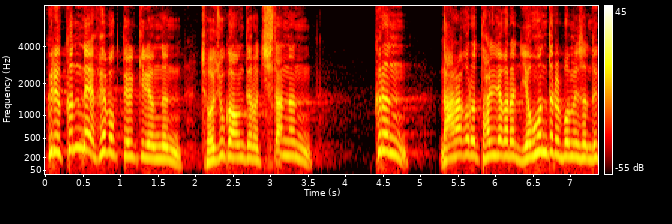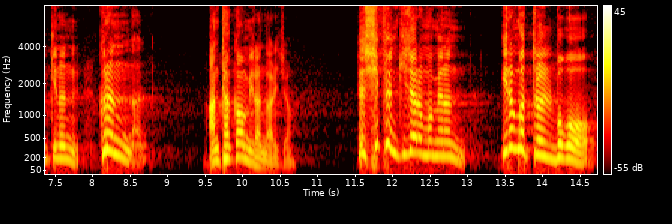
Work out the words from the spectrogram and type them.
그리고 끝내 회복될 길이 없는 저주 가운데로 치닫는 그런 나락으로 달려가는 영혼들을 보면서 느끼는 그런 안타까움이란 말이죠. 그래서 시편 기자를 보면은 이런 것들 보고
